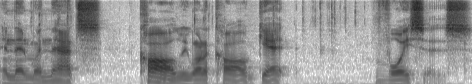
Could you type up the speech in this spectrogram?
and then when that's called we want to call get voices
